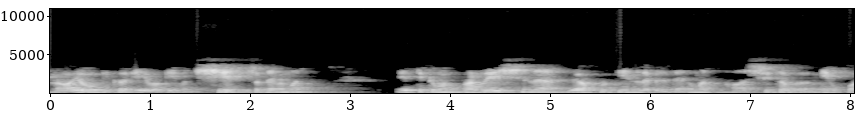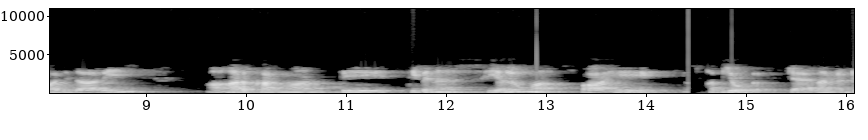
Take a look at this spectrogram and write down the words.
ප්‍රායෝගික ඒ වගේම ශාස්ත්‍ර දැනුමත් ඒත් එක්කම පරිවේෂණ ව්‍යාපෘතියෙන් ලැබෙන දැනුමත් ආශ්‍රිතව මේ උපාධිධාරීන් ආහාර කර්මාන්තයේ තිබෙන සියලුම පාහේ අභියෝග ජයගන්නට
